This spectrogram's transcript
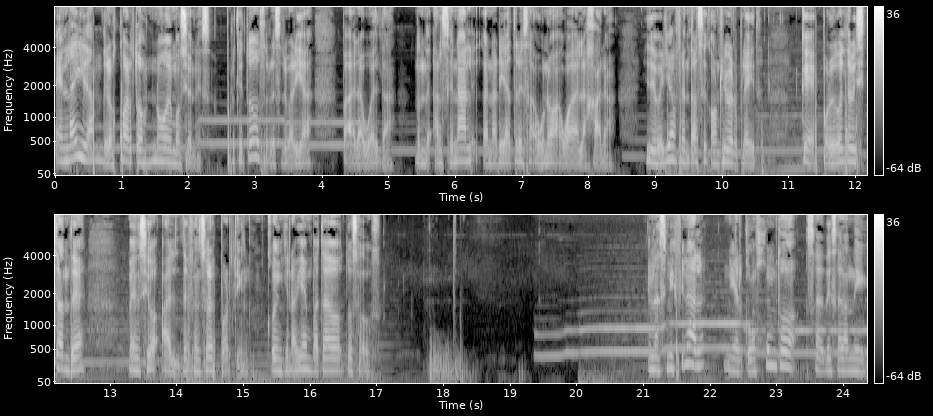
En la ida de los cuartos no hubo emociones, porque todo se reservaría para la vuelta, donde Arsenal ganaría 3 a 1 a Guadalajara y debería enfrentarse con River Plate, que por el gol del visitante venció al Defensor Sporting, con quien había empatado 2 a 2. En la semifinal, ni el conjunto de Sarandí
